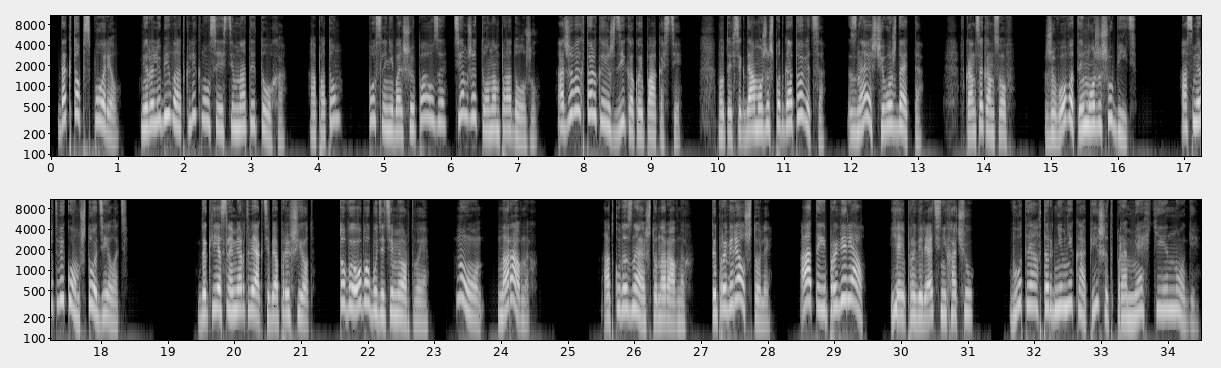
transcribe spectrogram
«Да кто б спорил?» Миролюбиво откликнулся из темноты Тоха. А потом, после небольшой паузы, тем же тоном продолжил. «От живых только и жди какой пакости. Но ты всегда можешь подготовиться. Знаешь, чего ждать-то? В конце концов, живого ты можешь убить. А с мертвяком что делать? Так если мертвяк тебя пришьет, то вы оба будете мертвые. Ну, на равных. Откуда знаешь, что на равных? Ты проверял, что ли? А, ты и проверял. Я и проверять не хочу. Вот и автор дневника пишет про мягкие ноги.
